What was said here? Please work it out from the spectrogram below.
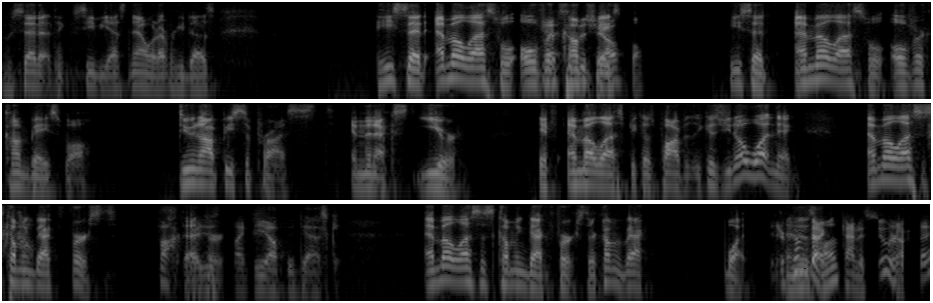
who said it. I think CBS now, whatever he does. He said MLS will overcome baseball. He said MLS will overcome baseball. Do not be surprised in the next year if MLS becomes popular. Because you know what, Nick? MLS is coming back first. Fuck, that I just my knee off the desk. MLS is coming back first. They're coming back. What? They're coming back kind of soon, aren't they?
